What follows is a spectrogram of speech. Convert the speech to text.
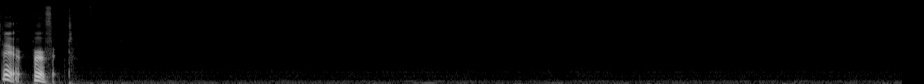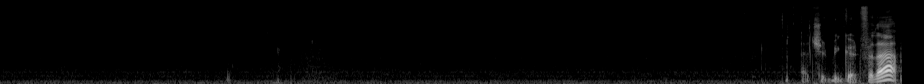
There, perfect. That should be good for that.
